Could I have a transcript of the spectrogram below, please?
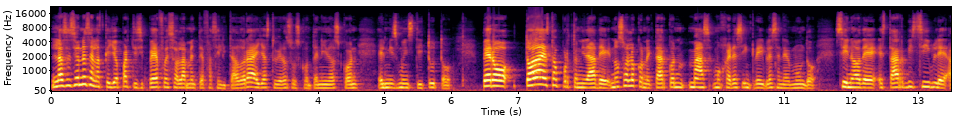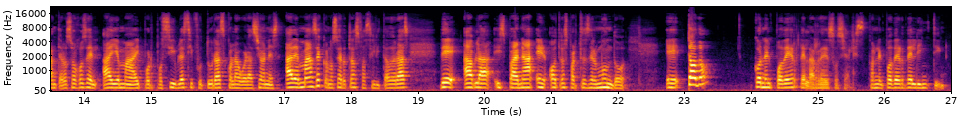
En las sesiones en las que yo participé fue solamente facilitadora, ellas tuvieron sus contenidos con el mismo instituto. Pero toda esta oportunidad de no solo conectar con más mujeres increíbles en el mundo, sino de estar visible ante los ojos del IMI por posibles y futuras colaboraciones, además de conocer otras facilitadoras de habla hispana en otras partes del mundo. Eh, todo con el poder de las redes sociales, con el poder de LinkedIn.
